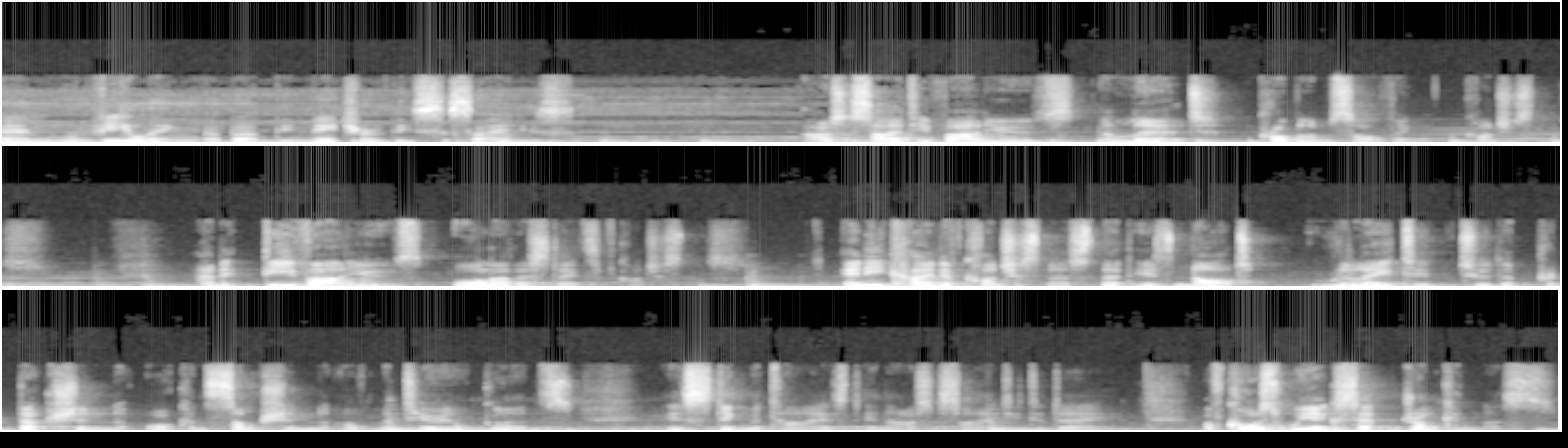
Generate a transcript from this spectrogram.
and revealing about the nature of these societies. Our society values alert, problem solving consciousness, and it devalues all other states of consciousness. Any kind of consciousness that is not related to the production or consumption of material goods is stigmatized in our society today. Of course, we accept drunkenness.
